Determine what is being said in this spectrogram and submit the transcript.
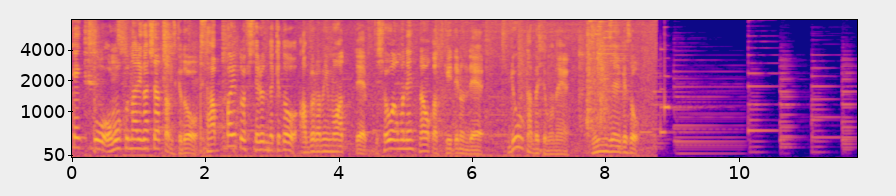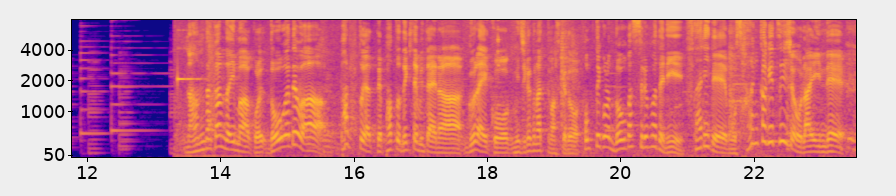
結構重くなりがちだったんですけどさっぱりとしてるんだけど脂身もあって生姜もねなおかつ効いてるんで量食べてもね全然いけそう。なんだかんだ今これ動画ではパッとやってパッとできたみたいなぐらいこう短くなってますけど本当にこの動画するまでに2人でもう3ヶ月以上 LINE で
